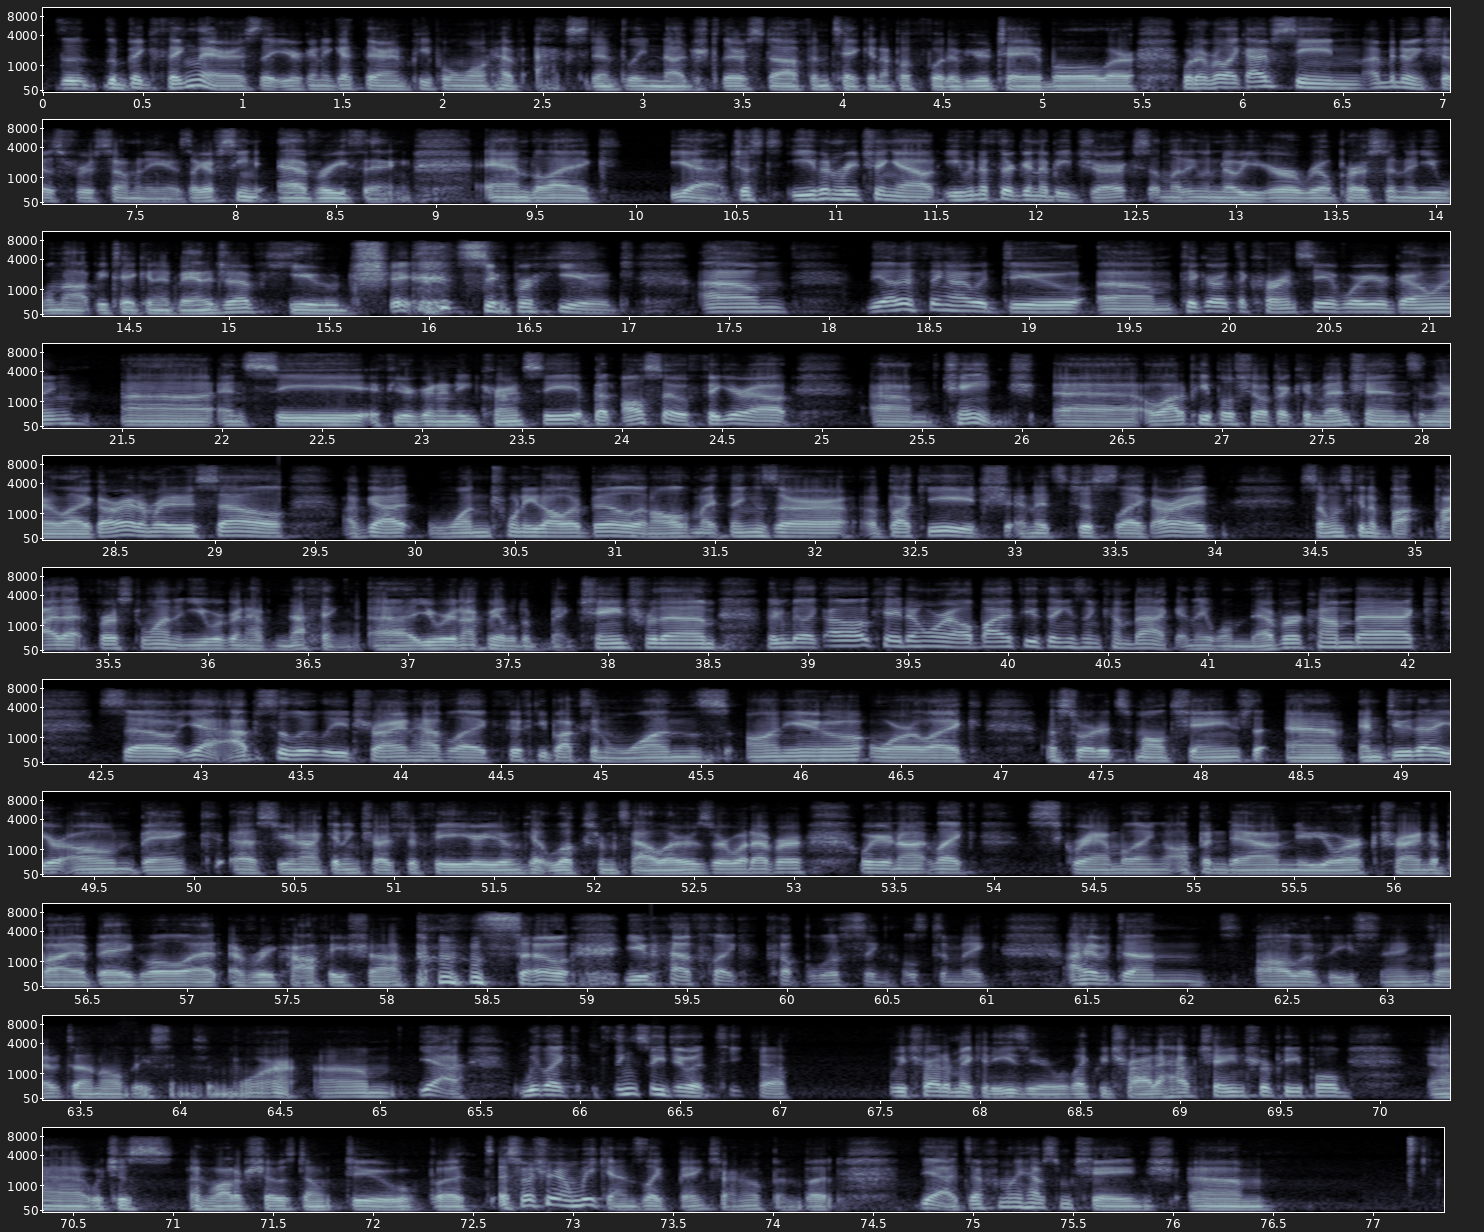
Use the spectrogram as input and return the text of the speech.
The, the big thing there is that you're going to get there and people won't have accidentally nudged their stuff and taken up a foot of your table or whatever. Like I've seen, I've been doing shows for so many years. Like I've seen everything. And like, yeah, just even reaching out, even if they're going to be jerks and letting them know you're a real person and you will not be taken advantage of, huge, super huge. Um, the other thing I would do, um, figure out the currency of where you're going uh, and see if you're going to need currency, but also figure out um, change. Uh, a lot of people show up at conventions and they're like, "All right, I'm ready to sell. I've got one twenty dollar bill, and all of my things are a buck each." And it's just like, "All right, someone's going to buy that first one, and you were going to have nothing. Uh, you were not going to be able to make change for them. They're going to be like, "Oh, okay, don't worry, I'll buy a few things and come back," and they will never come back. So yeah, absolutely, try and have like fifty bucks in ones on you, or like assorted small change, um, and do that at your own bank, uh, so you're not getting charged a fee, or you don't get looks from tellers or whatever, or you're not like scrambling up and down New York trying to buy a bagel at every coffee shop. so you have like a couple of singles to make. I have done all of these things. I have done all these things and more. Um, yeah, we like things we do at TCAF. We try to make it easier. Like we try to have change for people, uh, which is a lot of shows don't do. But especially on weekends, like banks aren't open. But yeah, definitely have some change. Um,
